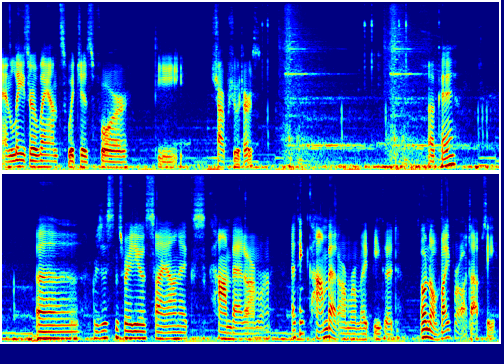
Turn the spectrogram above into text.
and laser lance, which is for the sharpshooters. Okay. Uh, resistance radio, psionics, combat armor. I think combat armor might be good. Oh no, Viper Autopsy.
